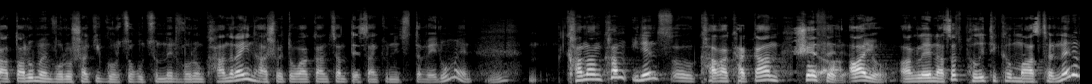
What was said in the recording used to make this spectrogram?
կատարում են որոշակի գործողություններ, որոնք հանրային հաշվետվողականության տեսանկյունից տվերում են, քան անգամ իրենց քաղաքական Շեֆերը։ այո, անգլերեն ասած political master-ները,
